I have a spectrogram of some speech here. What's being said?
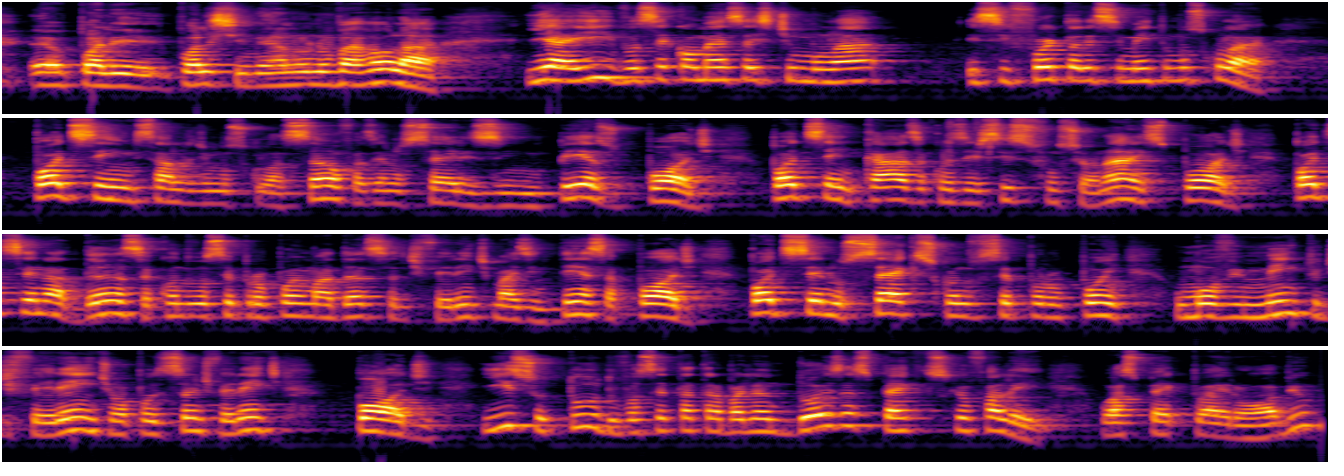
É, o poli, polichinelo não vai rolar. E aí você começa a estimular esse fortalecimento muscular. Pode ser em sala de musculação, fazendo séries em peso? Pode. Pode ser em casa com exercícios funcionais? Pode. Pode ser na dança, quando você propõe uma dança diferente, mais intensa? Pode. Pode ser no sexo, quando você propõe um movimento diferente, uma posição diferente? Pode. Isso tudo você está trabalhando dois aspectos que eu falei: o aspecto aeróbio,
